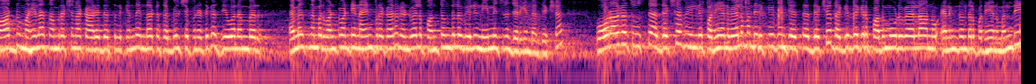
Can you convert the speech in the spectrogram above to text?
వార్డు మహిళా సంరక్షణ కార్యదర్శుల కింద ఇందాక సభ్యులు చెప్పినట్టుగా GO number MS number one twenty nine ప్రకారం రెండు వేల పంతొమ్మిదిలో వీళ్ళు నియమించడం జరిగింది అధ్యక్ష. ఓవరాల్గా చూస్తే అధ్యక్ష వీళ్ళు పదిహేను వేల మంది రిక్రూట్మెంట్ చేస్తే అధ్యక్ష దగ్గర దగ్గర పదమూడు వేల ఎనిమిది వందల పదిహేను మంది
